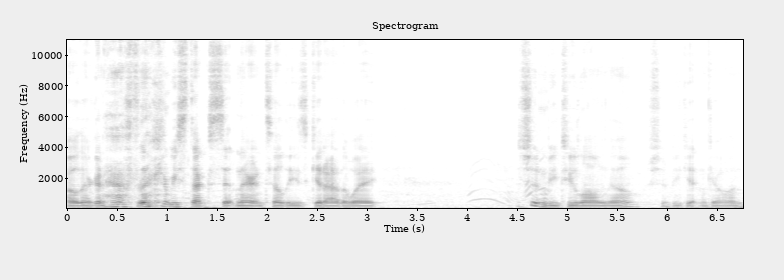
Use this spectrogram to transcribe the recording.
Oh, they're gonna have they're gonna be stuck sitting there until these get out of the way. It shouldn't be too long though. Should be getting going.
